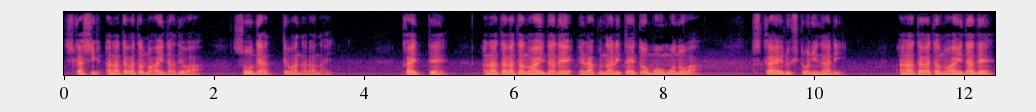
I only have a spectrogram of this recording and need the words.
しかしあなた方の間では、そうであってはならない。かえって、あなた方の間で偉くなりたいと思う者は、使える人になり、あなた方の間で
